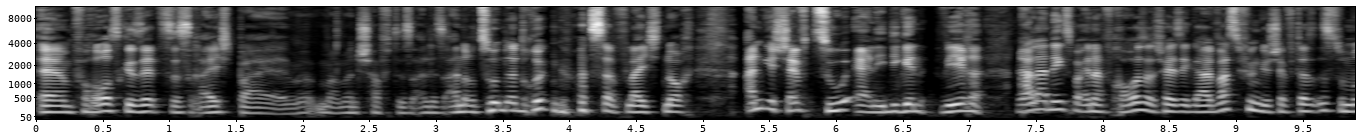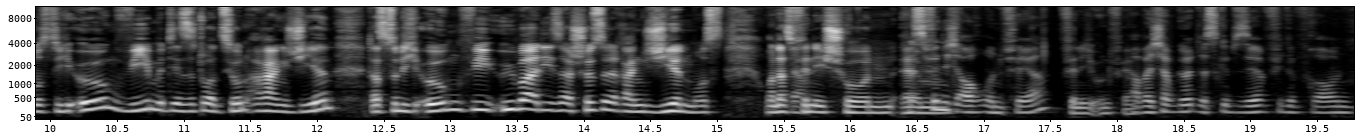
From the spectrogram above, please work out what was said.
Ähm, vorausgesetzt, es reicht bei, man, schafft es alles andere zu unterdrücken, was da vielleicht noch an Geschäft zu erledigen wäre. Allerdings bei einer Frau ist das scheißegal, was für ein Geschäft das ist. Du musst dich irgendwie mit der Situation arrangieren, dass du dich irgendwie über dieser Schüssel rangieren musst. Und das finde ich schon. Das ähm, finde ich auch unfair. finde ich unfair. Aber ich habe gehört, es gibt sehr viele Frauen,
